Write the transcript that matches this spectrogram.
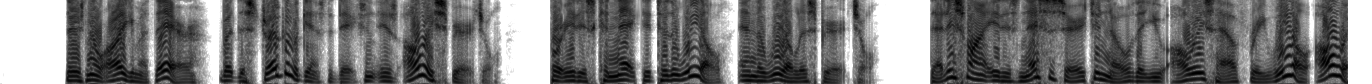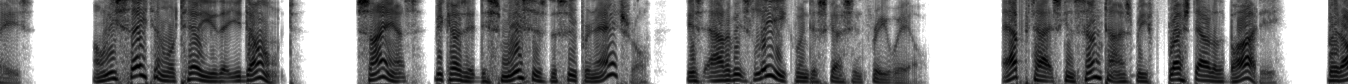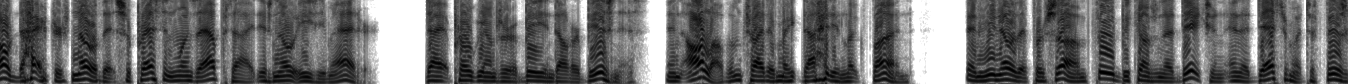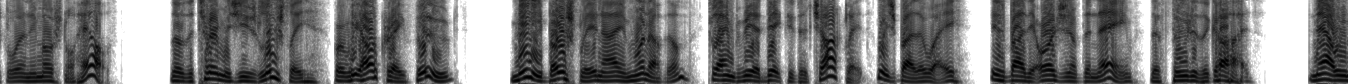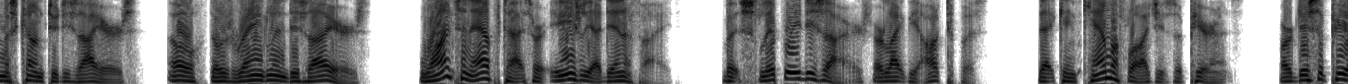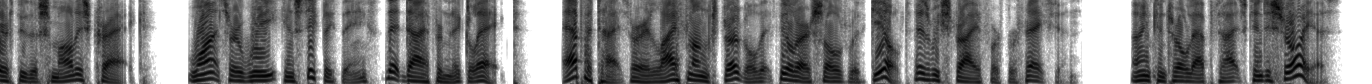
There's no argument there, but the struggle against addiction is always spiritual, for it is connected to the will, and the will is spiritual. That is why it is necessary to know that you always have free will, always. Only Satan will tell you that you don't. Science, because it dismisses the supernatural, is out of its league when discussing free will. Appetites can sometimes be flushed out of the body, but all dieters know that suppressing one's appetite is no easy matter. Diet programs are a billion dollar business, and all of them try to make dieting look fun. And we know that for some, food becomes an addiction and a detriment to physical and emotional health. Though the term is used loosely, for we all crave food. Many boastfully, and I am one of them, claim to be addicted to chocolate, which, by the way, is by the origin of the name, the food of the gods. Now we must come to desires. Oh, those wrangling desires. Wants and appetites are easily identified, but slippery desires are like the octopus that can camouflage its appearance or disappear through the smallest crack. Wants are weak and sickly things that die from neglect. Appetites are a lifelong struggle that fill our souls with guilt as we strive for perfection. Uncontrolled appetites can destroy us.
